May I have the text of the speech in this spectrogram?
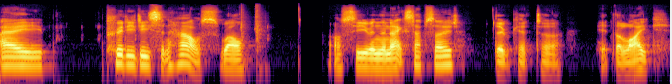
a pretty decent house. Well, I'll see you in the next episode. Don't forget to hit the like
